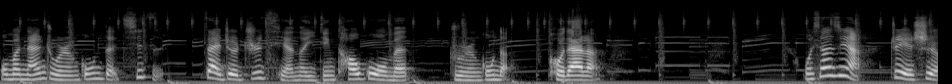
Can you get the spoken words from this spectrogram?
我们男主人公的妻子，在这之前呢，已经掏过我们主人公的口袋了。我相信啊，这也是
